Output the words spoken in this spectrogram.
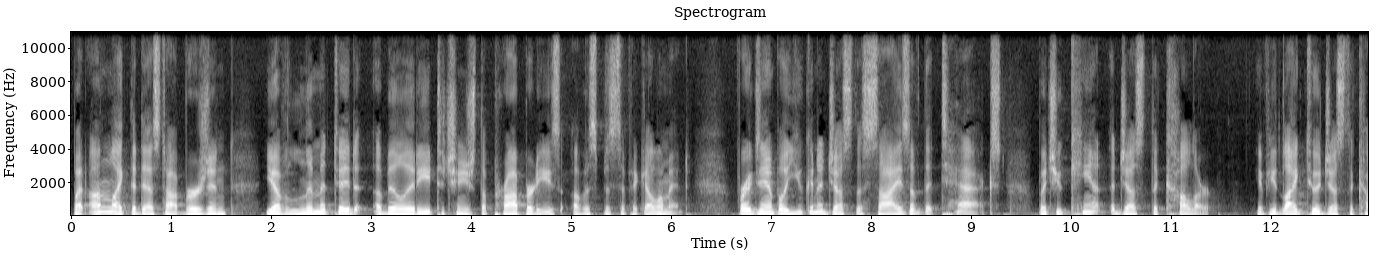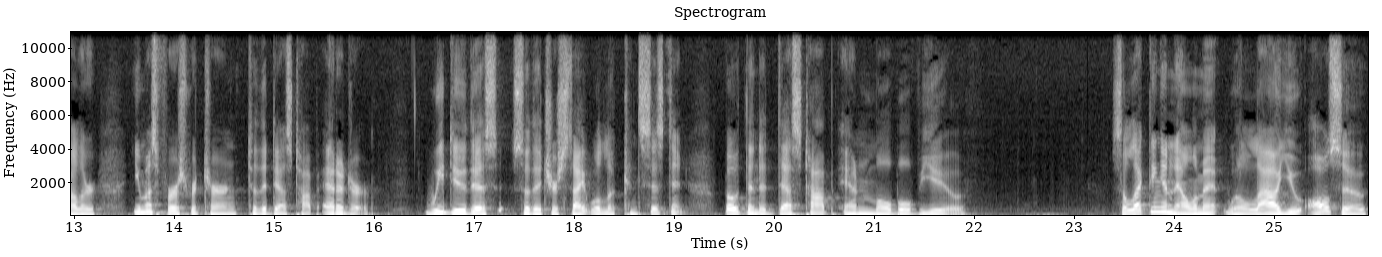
But unlike the desktop version, you have limited ability to change the properties of a specific element. For example, you can adjust the size of the text, but you can't adjust the color. If you'd like to adjust the color, you must first return to the desktop editor. We do this so that your site will look consistent both in the desktop and mobile view. Selecting an element will allow you also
